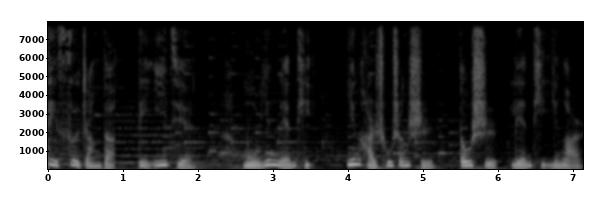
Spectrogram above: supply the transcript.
第四章的第一节：母婴连体，婴孩出生时都是连体婴儿。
